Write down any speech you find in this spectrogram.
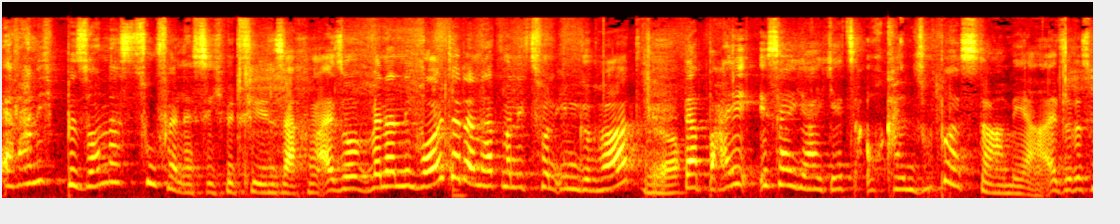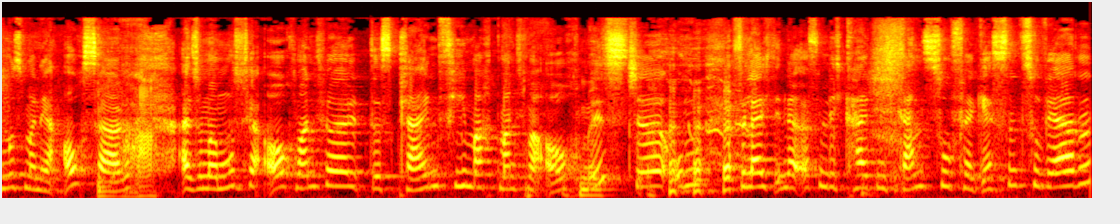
er war nicht besonders zuverlässig mit vielen Sachen. Also wenn er nicht wollte, dann hat man nichts von ihm gehört. Ja. Dabei ist er ja jetzt auch kein Superstar mehr. Also das muss man ja auch sagen. Also man muss ja auch manchmal, das Kleinvieh macht manchmal auch Mist. Ist, äh, um vielleicht in der Öffentlichkeit nicht ganz so vergessen zu werden.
